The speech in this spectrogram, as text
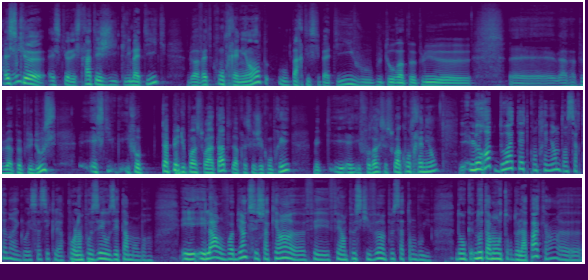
Ah est-ce oui. que, est-ce que les stratégies climatiques doivent être contraignantes ou participatives ou plutôt un peu plus, un peu plus, un peu plus douces? Est-ce qu'il faut taper du poing sur la table, d'après ce que j'ai compris, mais il faudrait que ce soit contraignant. L'Europe doit être contraignante dans certaines règles, et ça c'est clair, pour l'imposer aux États membres. Et, là, on voit bien que c'est chacun euh, fait, fait un peu ce qu'il veut, un peu sa tambouille. Donc, notamment autour de la PAC. Hein, euh,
